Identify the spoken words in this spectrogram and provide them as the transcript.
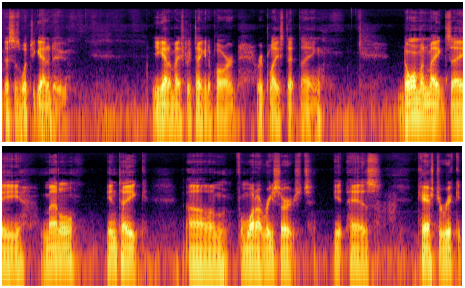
this is what you got to do. You got to basically take it apart, replace that thing. Dorman makes a metal intake. Um, from what I researched, it has characteristic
